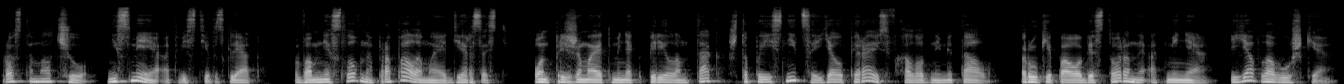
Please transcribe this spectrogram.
просто молчу, не смея отвести взгляд. Во мне словно пропала моя дерзость. Он прижимает меня к перилам так, что поясницей я упираюсь в холодный металл. Руки по обе стороны от меня, и я в ловушке.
